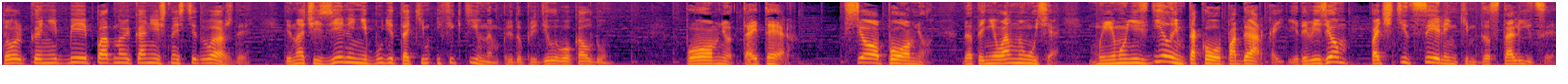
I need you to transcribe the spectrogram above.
«Только не бей по одной конечности дважды, иначе зелье не будет таким эффективным», — предупредил его колдун. «Помню, Тайтер. Все помню. Да ты не волнуйся. Мы ему не сделаем такого подарка и довезем почти целеньким до столицы.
